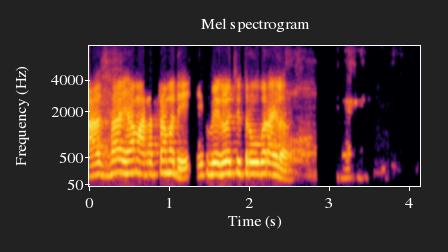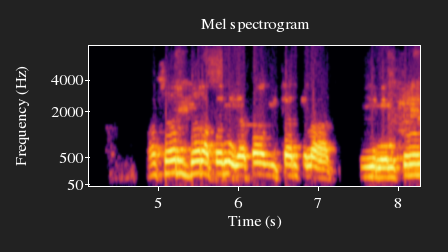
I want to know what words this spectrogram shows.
आज हा ह्या महाराष्ट्रामध्ये एक वेगळं चित्र उभं राहिलं? सर जर आपण याचा विचार केला की नेमकं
